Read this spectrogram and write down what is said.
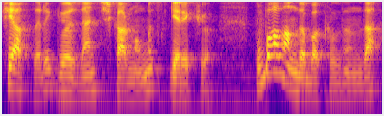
fiyatları gözden çıkarmamız gerekiyor. Bu bağlamda bakıldığında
